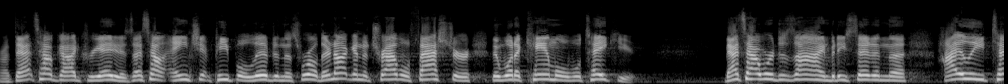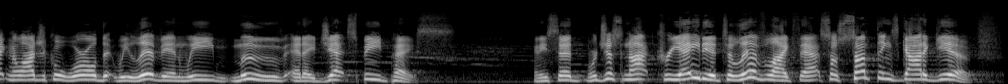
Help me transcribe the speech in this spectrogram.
Right? That's how God created us. That's how ancient people lived in this world. They're not going to travel faster than what a camel will take you. That's how we're designed. But he said, in the highly technological world that we live in, we move at a jet speed pace. And he said, we're just not created to live like that, so something's got to give.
